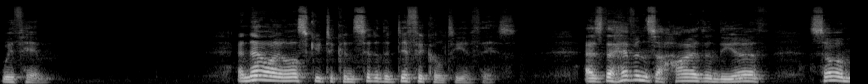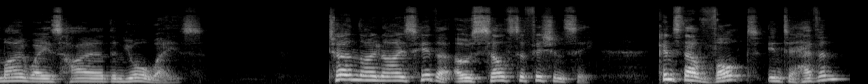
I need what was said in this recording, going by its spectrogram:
with Him. And now I ask you to consider the difficulty of this. As the heavens are higher than the earth, so are my ways higher than your ways. Turn thine eyes hither, O self sufficiency. Canst thou vault into heaven?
